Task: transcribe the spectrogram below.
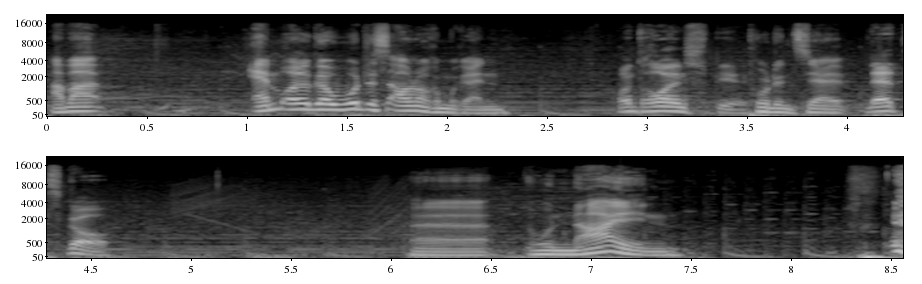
Aber M. Olga Wood ist auch noch im Rennen. Und Rollenspiel. Potenziell. Let's go. Äh, oh nein.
